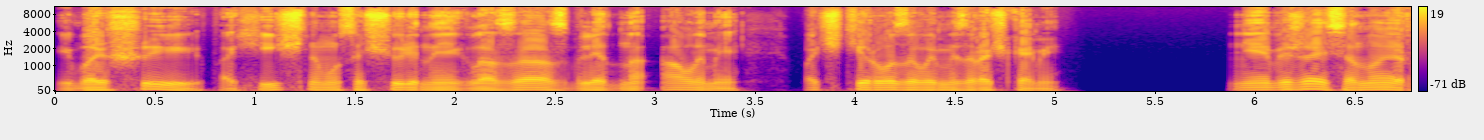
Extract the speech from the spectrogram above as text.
и большие, по-хищному сощуренные глаза с бледно-алыми, почти розовыми зрачками. «Не обижайся, Нойер,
